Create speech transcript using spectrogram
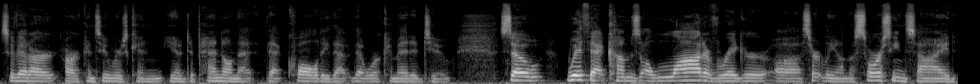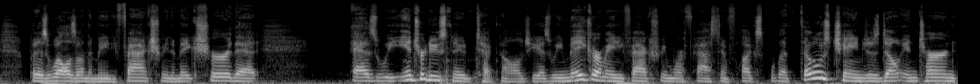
so that our, our consumers can you know depend on that that quality that, that we're committed to. So with that comes a lot of rigor, uh, certainly on the sourcing side, but as well as on the manufacturing to make sure that as we introduce new technology, as we make our manufacturing more fast and flexible, that those changes don't in turn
